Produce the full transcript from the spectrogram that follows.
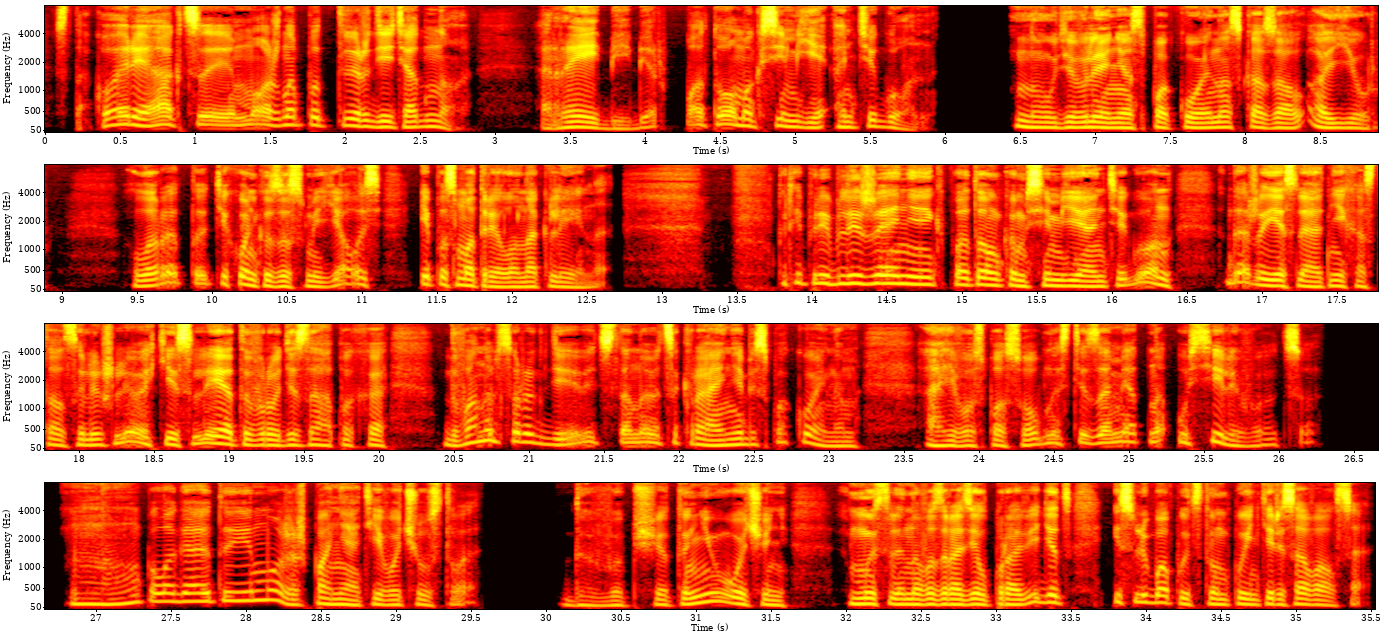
С такой реакцией можно подтвердить одно. Рэй Бибер — потомок семьи Антигон. На удивление спокойно сказал Аюр. Лоретта тихонько засмеялась и посмотрела на Клейна. При приближении к потомкам семьи Антигон, даже если от них остался лишь легкий след вроде запаха, 2049 становится крайне беспокойным, а его способности заметно усиливаются. Ну, полагаю, ты можешь понять его чувства. Да вообще-то не очень. — мысленно возразил провидец и с любопытством поинтересовался.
